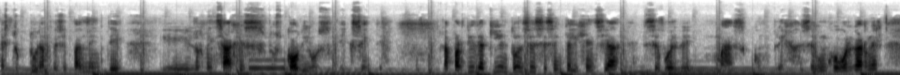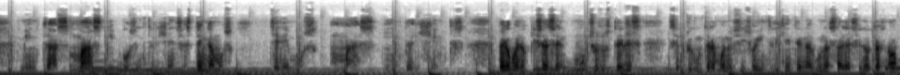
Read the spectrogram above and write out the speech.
estructuran principalmente eh, los mensajes, los códigos, etc. A partir de aquí entonces esa inteligencia se vuelve más compleja. Según Howard Gardner, mientras más tipos de inteligencias tengamos, seremos más inteligentes. Pero bueno, quizás muchos de ustedes se preguntarán, bueno, si soy inteligente en algunas áreas y en otras no,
